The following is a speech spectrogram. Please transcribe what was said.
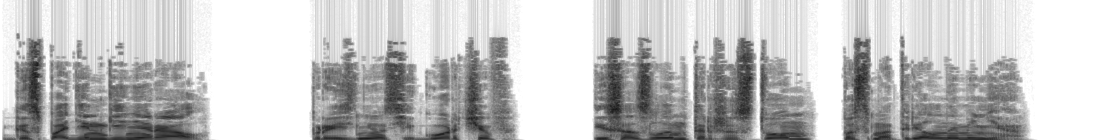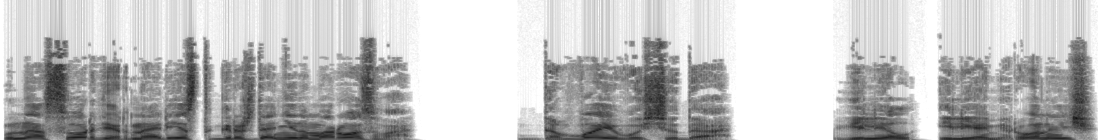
«Господин генерал!» произнес Егорчев и со злым торжеством посмотрел на меня. «У нас ордер на арест гражданина Морозова». «Давай его сюда», — велел Илья Миронович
